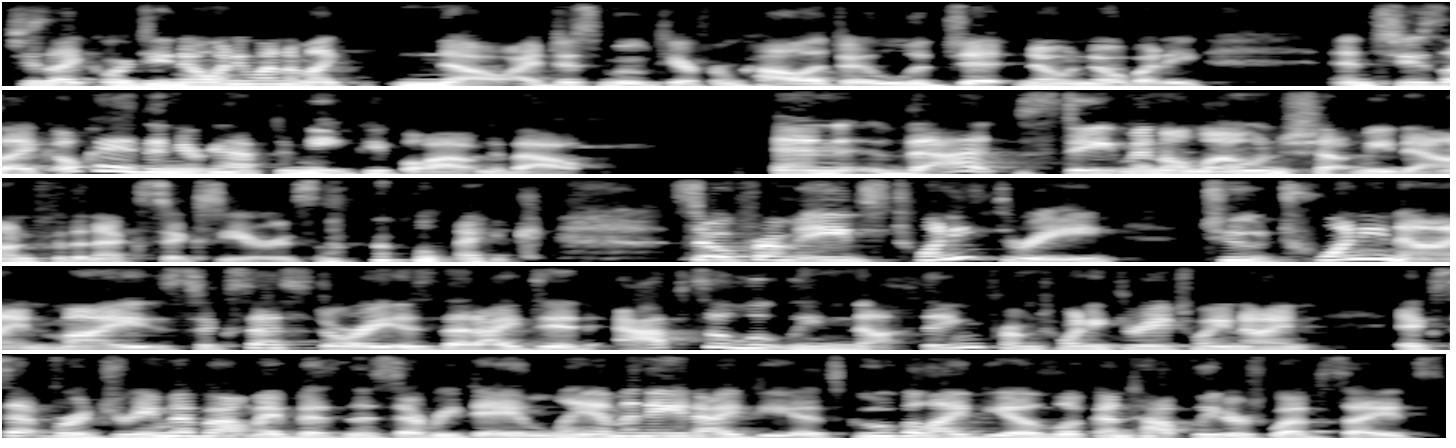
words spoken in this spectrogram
She's like, or do you know anyone? I'm like, no, I just moved here from college. I legit know nobody. And she's like, okay, then you're going to have to meet people out and about. And that statement alone shut me down for the next six years. like, so from age 23 to 29, my success story is that I did absolutely nothing from 23 to 29 except for dream about my business every day, laminate ideas, Google ideas, look on top leaders' websites.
